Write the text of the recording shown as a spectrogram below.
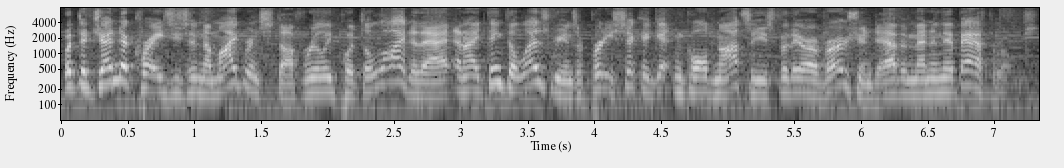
But the gender crazies and the migrant stuff really put the lie to that, and I think the lesbians are pretty sick of getting called Nazis for their aversion to having men in their bathrooms.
